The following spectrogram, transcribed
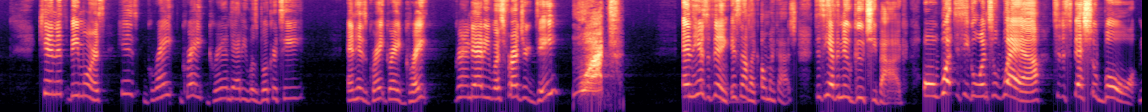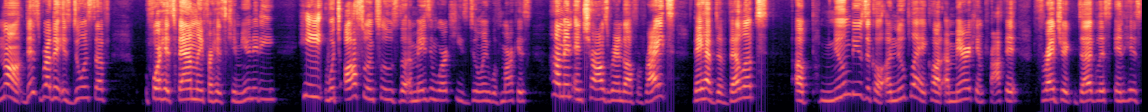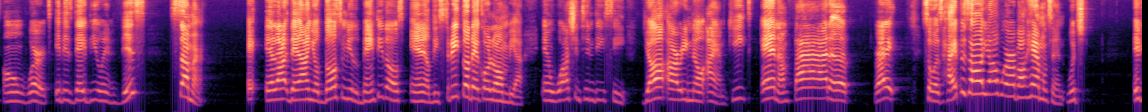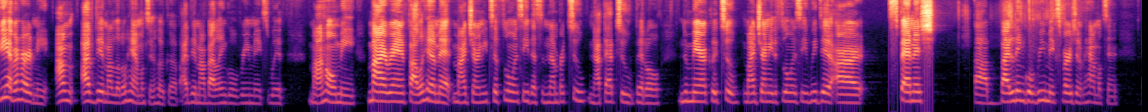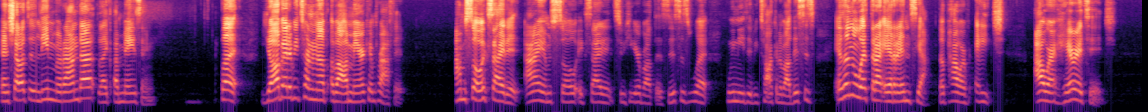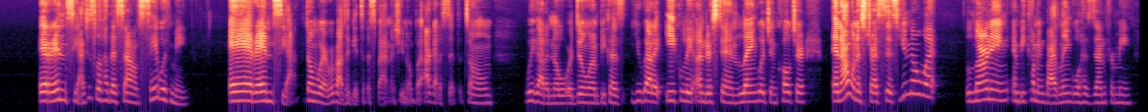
Kenneth B. Morris, his great great granddaddy was Booker T, and his great great great granddaddy was Frederick D. What? And here's the thing it's not like, oh my gosh, does he have a new Gucci bag? Or what is he going to wear to the special ball? No, this brother is doing stuff for his family, for his community. He, which also includes the amazing work he's doing with Marcus Hammond and Charles Randolph Wright. They have developed a new musical, a new play called American Prophet Frederick Douglass in his own words. It is debuting this summer el de año 2022 en el Distrito de Columbia in Washington, D.C. Y'all already know I am geeked and I'm fired up, right? So as hype as all y'all were about Hamilton, which if you haven't heard me, I'm I've did my little Hamilton hookup. I did my bilingual remix with my homie Myron. Follow him at My Journey to Fluency. That's the number two, not that two, but numerically two. My Journey to Fluency. We did our Spanish uh, bilingual remix version of Hamilton. And shout out to Lin Miranda, like amazing. But y'all better be turning up about American Prophet. I'm so excited. I am so excited to hear about this. This is what we need to be talking about. This is es nuestra herencia, the power of H, our heritage. Herencia. I just love how that sounds. Say it with me. Herencia. Don't worry, we're about to get to the Spanish, you know, but I got to set the tone we got to know what we're doing because you got to equally understand language and culture. And I want to stress this you know what learning and becoming bilingual has done for me?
